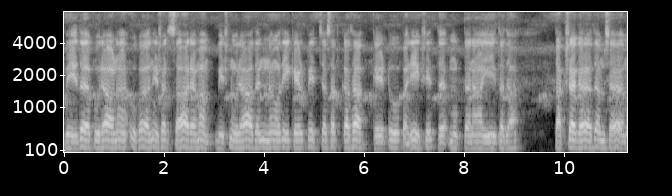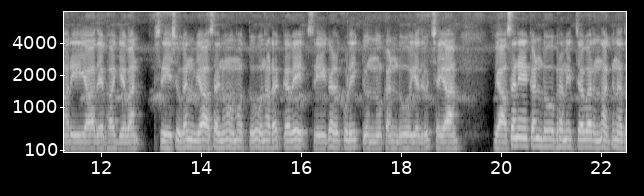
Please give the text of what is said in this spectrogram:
വേദപുരാണ ഉപനിഷത്സാരമം. വിഷ്ണുരാതന്നോതി കേൾപ്പിച്ച സത്കഥ കേട്ടു പരീക്ഷിത്ത് മുക്തനായി തഥാ. തക്ഷകദംശമറിയാതെ ഭാഗ്യവാൻ. ശ്രീശുഗൻ വ്യാസനോ മുത്തു നടക്കവേ. സ്ത്രീകൾ കുളിക്കുന്നു കണ്ടു യദൃച്ഛയാം. വ്യാസനെ കണ്ടു ഭ്രമിച്ചവർ നഗ്നത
